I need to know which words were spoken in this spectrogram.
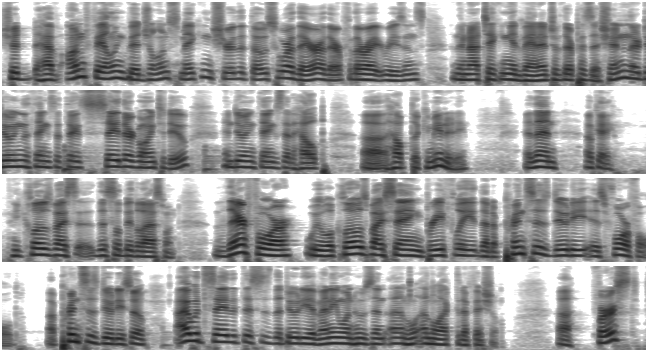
should have unfailing vigilance, making sure that those who are there are there for the right reasons, and they're not taking advantage of their position, and they're doing the things that they say they're going to do, and doing things that help uh, help the community. And then, okay, he closed by this will be the last one. Therefore, we will close by saying briefly that a prince's duty is fourfold. A prince's duty. So I would say that this is the duty of anyone who's an unelected official. Uh, first,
